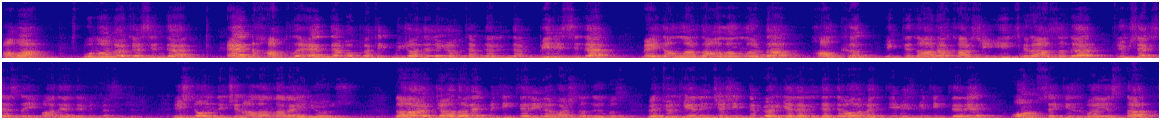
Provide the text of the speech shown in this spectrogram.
Ama bunun ötesinde en haklı, en demokratik mücadele yöntemlerinden birisi de meydanlarda, alanlarda halkın iktidara karşı itirazını yüksek sesle ifade edebilmesidir. İşte onun için alanlara iniyoruz. Daha önce adalet mitingleriyle başladığımız ve Türkiye'nin çeşitli bölgelerinde devam ettiğimiz mitingleri 18 Mayıs'ta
